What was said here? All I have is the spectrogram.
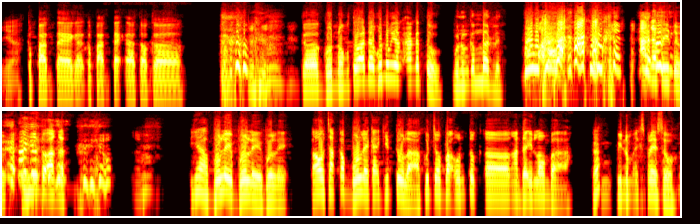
Iya. Ke pantai, ke, ke pantai atau ke ke gunung tuh ada gunung yang anget tuh. Gunung kembar lah. Anget itu. Itu anget. Ya, boleh, boleh, boleh. Kau cakep boleh kayak gitulah. Aku coba untuk eh, ngadain lomba. Hah? Minum espresso.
